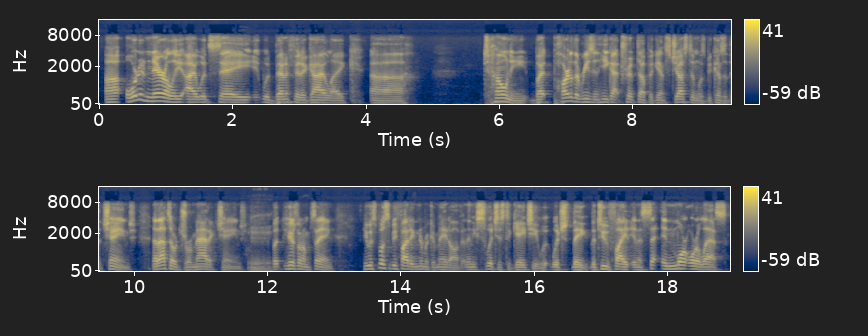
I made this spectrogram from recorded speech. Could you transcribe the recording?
Uh, ordinarily, I would say it would benefit a guy like uh, Tony, but part of the reason he got tripped up against Justin was because of the change. Now that's a dramatic change, mm. but here's what I'm saying: he was supposed to be fighting Nurmagomedov, and then he switches to Gaethje, which they the two fight in a set, in more or less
